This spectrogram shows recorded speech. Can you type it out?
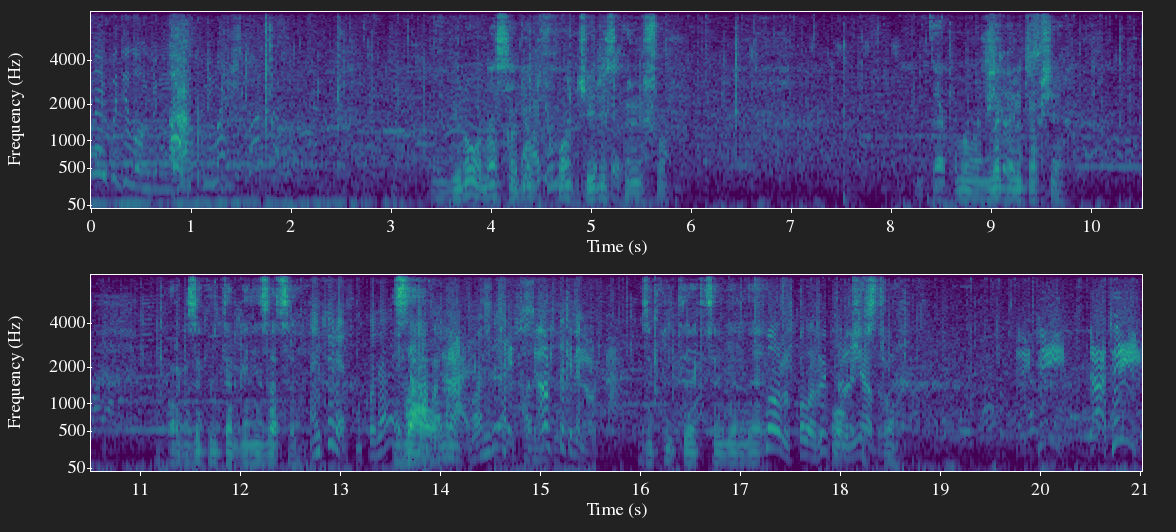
Ну и по делам ему надо, понимаешь? В бюро у нас идет вход через крышу. Так, ну закрыт вообще. Орг- Закрытая организация. Интересно, куда? ЗАО. Все, что тебе нужно. Закрытое акционерное Можешь меня, общество. Ты! Да, ты!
